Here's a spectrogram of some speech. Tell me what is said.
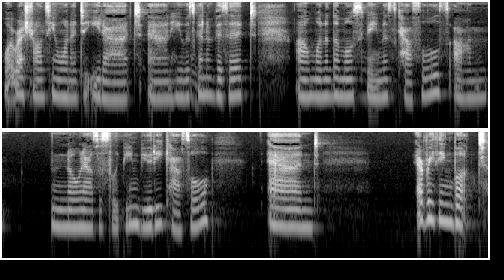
what restaurants he wanted to eat at, and he was going to visit um, one of the most famous castles, um, known as the Sleeping Beauty Castle, and everything booked.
